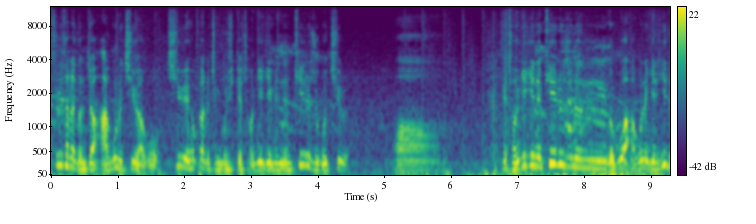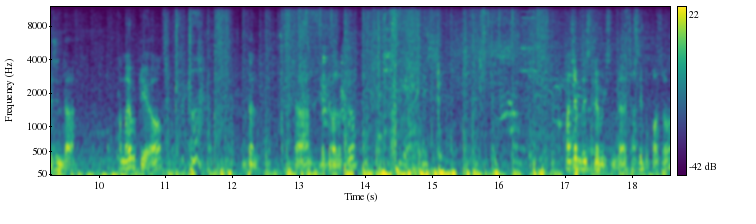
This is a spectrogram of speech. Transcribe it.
수류탄을 던져 아군을 치유하고 치유의 효과를 증폭시켜 적에게는 피해를 주고 치유. 와. 그러니까 적에게는 피해를 주는 거고 아군에게는 heal을 준다. 한번 해볼게요. 일단 자, 몇대 맞았죠? 다시 한번 테스트 해보겠습니다. 자세히 못 봐서.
